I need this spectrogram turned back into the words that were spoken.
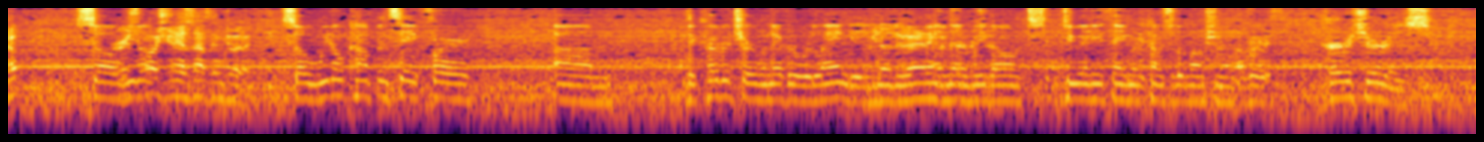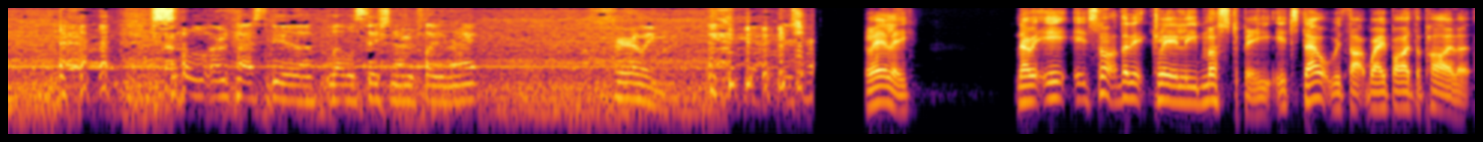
Nope. So Earth's motion has nothing to do with it. So we don't compensate for um, the curvature whenever we're landing. We don't do anything and with then we don't do anything when it comes to the motion of Earth. Curvature is So Earth has to be a level stationary plane, right? fairly. Clearly. No, it, it's not that it clearly must be. It's dealt with that way by the pilot.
